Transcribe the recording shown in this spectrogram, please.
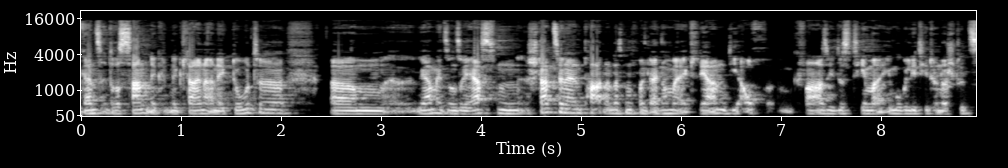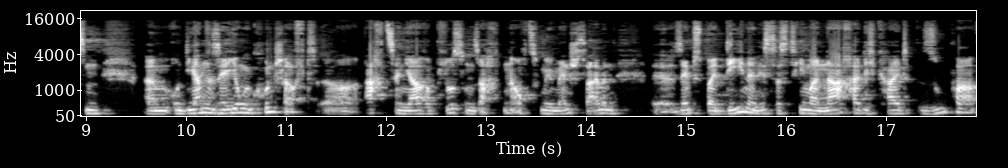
ganz interessant, eine, eine kleine Anekdote. Ähm, wir haben jetzt unsere ersten stationären Partner, das muss man gleich nochmal erklären, die auch quasi das Thema E-Mobilität unterstützen. Ähm, und die haben eine sehr junge Kundschaft, äh, 18 Jahre plus, und sagten auch zu mir, Mensch, Simon, äh, selbst bei denen ist das Thema Nachhaltigkeit super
